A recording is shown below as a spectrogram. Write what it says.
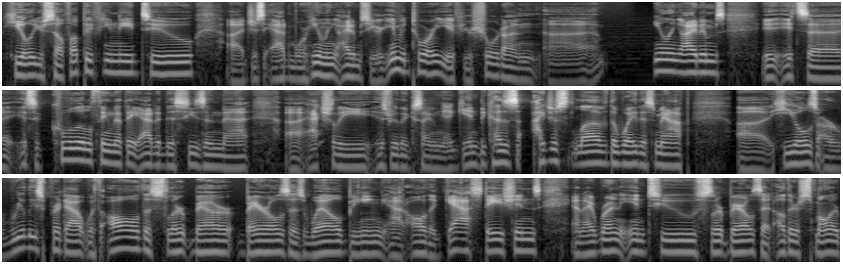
heal yourself up if you need to. Uh, just add more healing items to your inventory if you're short on healing items. It, it's a it's a cool little thing that they added this season that uh, actually is really exciting again because I just love the way this map. Uh, heals are really spread out with all the slurp bar barrels as well being at all the gas stations and i run into slurp barrels at other smaller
